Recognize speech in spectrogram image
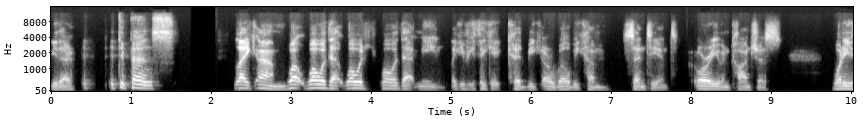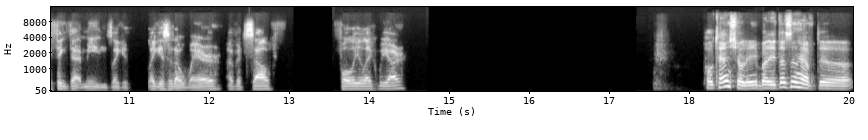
you there? It, it depends. Like um what what would that what would what would that mean? Like if you think it could be or will become sentient or even conscious what do you think that means? Like like is it aware of itself fully like we are? Potentially but it doesn't have the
